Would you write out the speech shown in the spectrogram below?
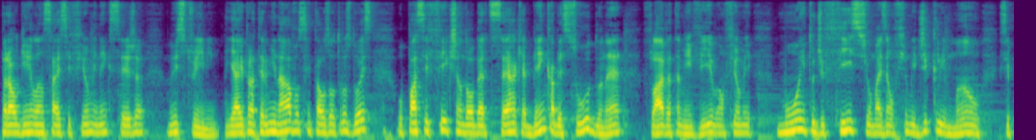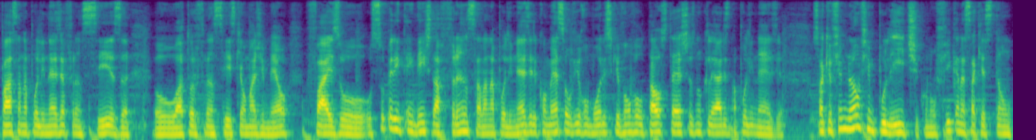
para alguém lançar esse filme, nem que seja no streaming. E aí para terminar, vou citar os outros dois, o Pacifiction do Alberto Serra, que é bem cabeçudo, né? Flávia também viu, é um filme muito difícil, mas é um filme de climão, que se passa na Polinésia Francesa. O ator francês, que é o Magimel, faz o, o superintendente da França lá na Polinésia, ele começa a ouvir rumores que vão voltar aos testes nucleares na Polinésia. Só que o filme não é um filme político, não fica nessa questão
